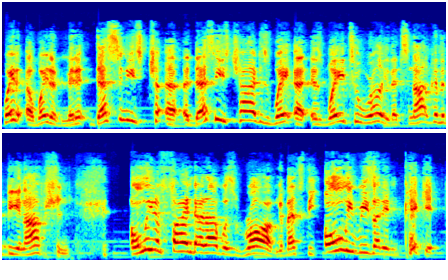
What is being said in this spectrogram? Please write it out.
wait, uh, wait a minute. Destiny's Ch- uh, Destiny's Child is way uh, is way too early. That's not going to be an option. Only to find out I was wrong. And that's the only reason I didn't pick it.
